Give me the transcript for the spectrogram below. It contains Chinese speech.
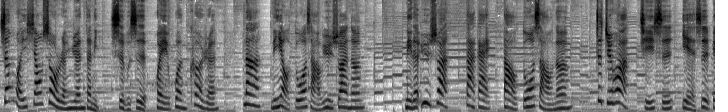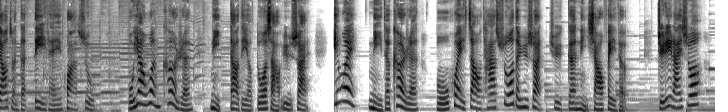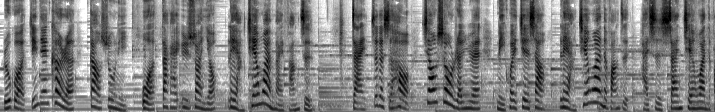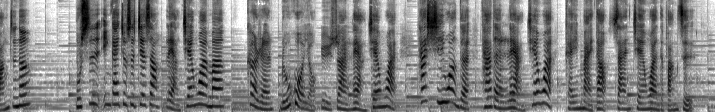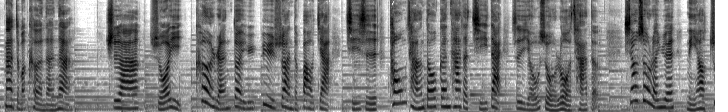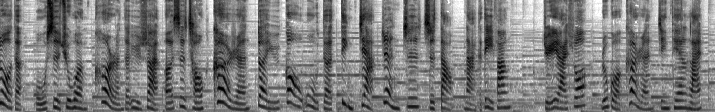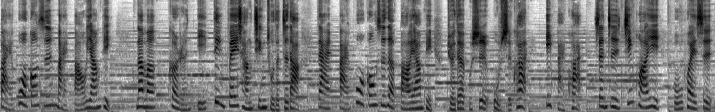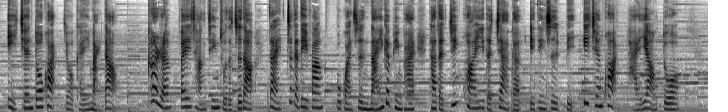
身为销售人员的你，是不是会问客人：“那你有多少预算呢？你的预算大概到多少呢？”这句话其实也是标准的地雷话术。不要问客人你到底有多少预算，因为你的客人不会照他说的预算去跟你消费的。举例来说，如果今天客人告诉你，我大概预算有两千万买房子，在这个时候，销售人员你会介绍两千万的房子还是三千万的房子呢？不是应该就是介绍两千万吗？客人如果有预算两千万，他希望的他的两千万可以买到三千万的房子。那怎么可能呢？是啊，所以客人对于预算的报价，其实通常都跟他的期待是有所落差的。销售人员，你要做的不是去问客人的预算，而是从客人对于购物的定价认知知道哪个地方。举例来说，如果客人今天来，百货公司买保养品，那么客人一定非常清楚的知道，在百货公司的保养品绝对不是五十块、一百块，甚至精华液不会是一千多块就可以买到。客人非常清楚的知道，在这个地方，不管是哪一个品牌，它的精华液的价格一定是比一千块还要多。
